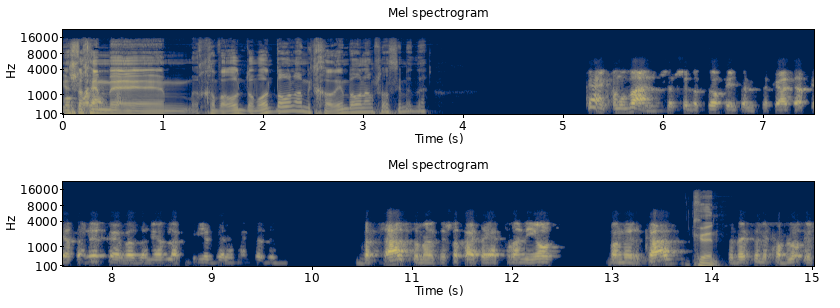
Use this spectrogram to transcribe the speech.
יש לכם uh, חברות דומות בעולם, מתחרים בעולם שעושים את זה? כן, כמובן. אני חושב שבסוף אם אתה מסתכל על תעשיית הרכב, אז אני אוהב להקביל את זה לאלמנט הזה בצד, זאת אומרת, יש לך את היצרניות במרכז, כן. שבעצם מקבלות את,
